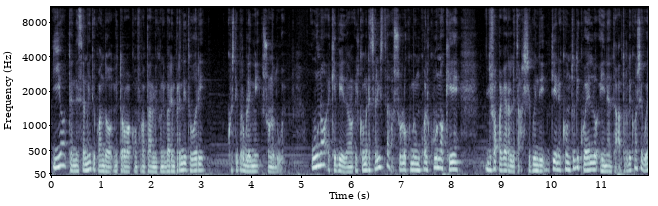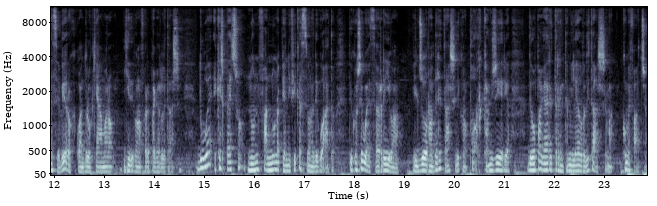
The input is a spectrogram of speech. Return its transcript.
Io tendenzialmente quando mi trovo a confrontarmi con i vari imprenditori questi problemi sono due. Uno è che vedono il commercialista solo come un qualcuno che gli fa pagare le tasse, quindi tiene conto di quello e nient'altro. Di conseguenza è vero che quando lo chiamano gli devono fare pagare le tasse. Due è che spesso non fanno una pianificazione adeguata. Di conseguenza arriva il giorno delle tasse e dicono porca miseria, devo pagare 30.000 euro di tasse, ma come faccio?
